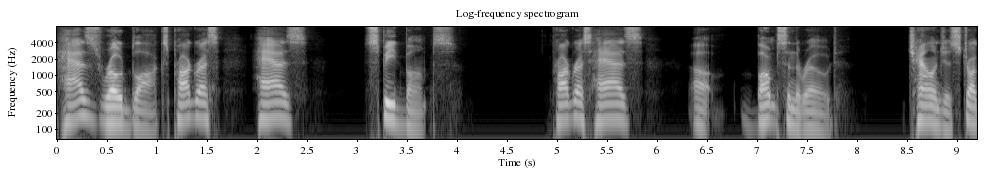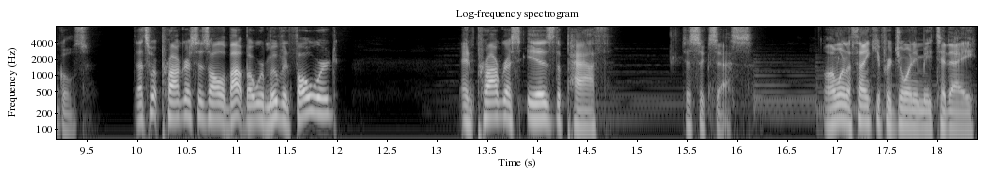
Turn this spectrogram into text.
has roadblocks, progress has speed bumps, progress has uh, bumps in the road, challenges, struggles. That's what progress is all about, but we're moving forward. And progress is the path to success. Well, I want to thank you for joining me today.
